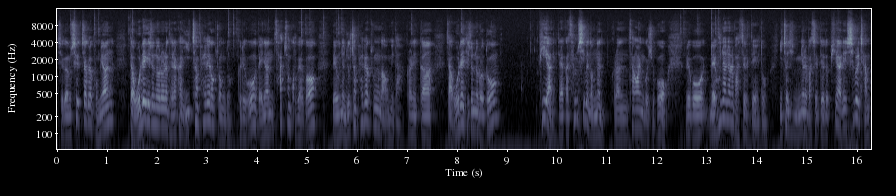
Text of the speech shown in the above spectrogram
지금 실적을 보면 일단 올해 기준으로는 대략 한 2,800억 정도, 그리고 내년 4,900억, 내후년 6,800억 정도 나옵니다. 그러니까 자, 올해 기준으로도 PER이 대략 한 30이 넘는 그런 상황인 것이고 그리고 내후년을 봤을 때에도 2026년을 봤을 때에도 PER이 10을 잠,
